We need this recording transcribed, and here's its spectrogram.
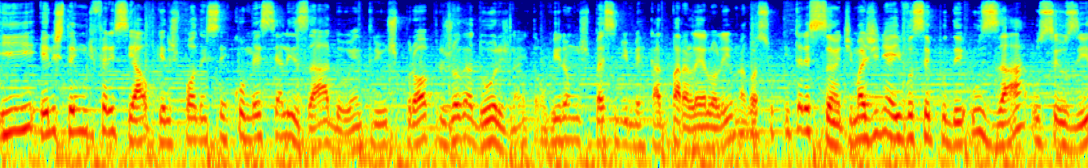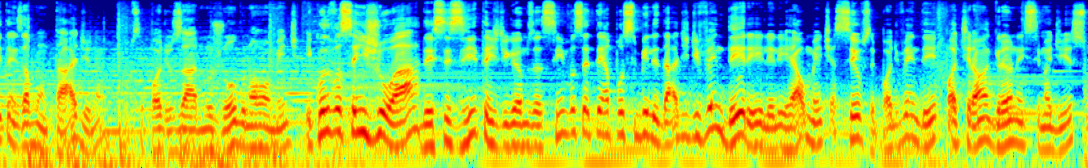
e eles têm um diferencial porque eles podem ser comercializados entre os próprios jogadores, né? Então vira uma espécie de mercado paralelo ali, um negócio interessante. Imagine aí você poder usar os seus itens à vontade, né? Você pode usar no jogo normalmente e quando você enjoar desses itens, digamos assim, você tem a possibilidade de vender ele, ele realmente é seu, você pode vender, pode tirar uma grana em cima disso.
